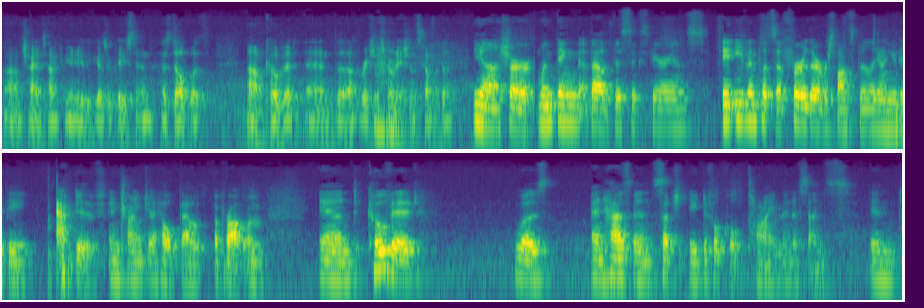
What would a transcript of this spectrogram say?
um, Chinatown community that you guys are based in, has dealt with um, COVID and the racial discrimination that's come with it? Yeah, sure. One thing about this experience, it even puts a further responsibility on you to be active in trying to help out a problem. And COVID was and has been such a difficult time in a sense. And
